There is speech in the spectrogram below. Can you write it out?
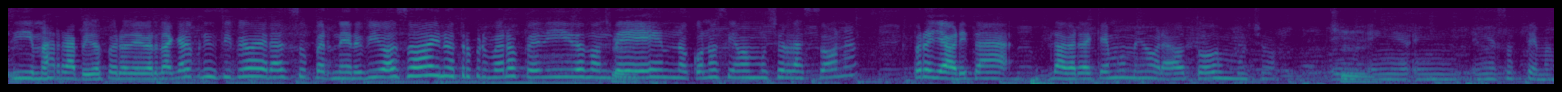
Sí, más rápidos, pero de verdad que al principio era súper nervioso. Ay, nuestros primeros pedidos, donde no conocíamos mucho la zona. Pero ya ahorita, la verdad que hemos mejorado todos mucho en, Sí. en- en- en esos temas.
